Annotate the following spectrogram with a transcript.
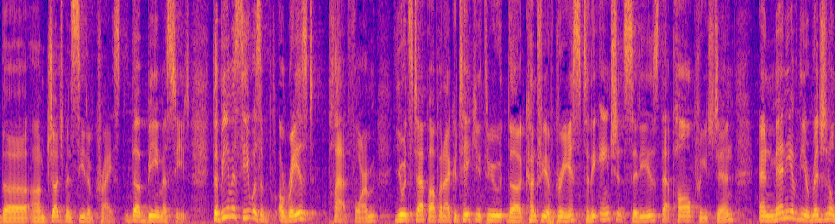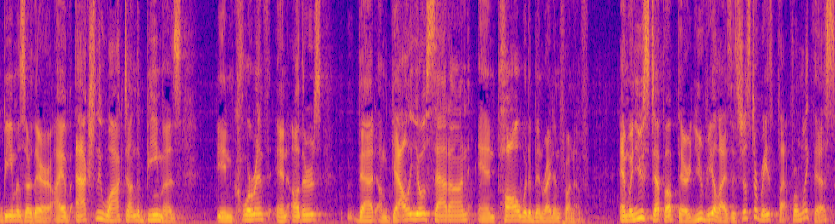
the um, judgment seat of Christ, the Bema seat. The Bema seat was a, a raised platform, you would step up, and I could take you through the country of Greece to the ancient cities that Paul preached in, and many of the original bemas are there. I have actually walked on the bemas in Corinth and others that um, Gallio sat on, and Paul would have been right in front of. And when you step up there, you realize it's just a raised platform like this,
